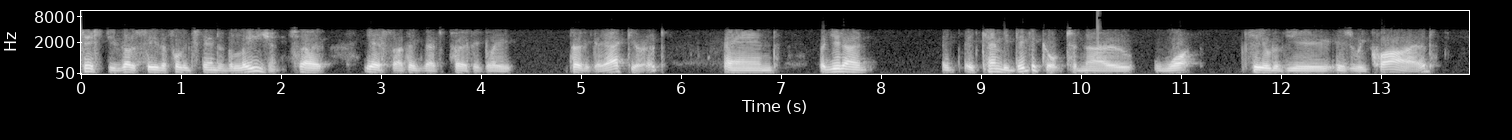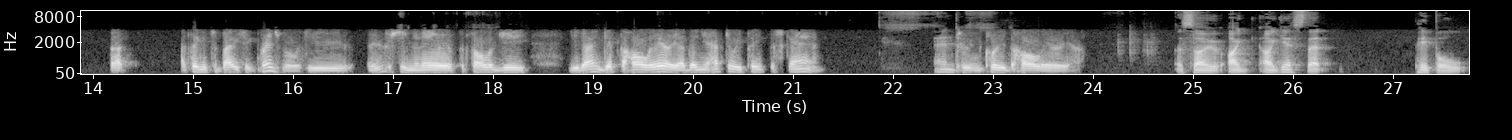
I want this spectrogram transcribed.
cyst, you've got to see the full extent of the lesion. So, yes, I think that's perfectly, perfectly accurate. And, but you don't. It, it can be difficult to know what field of view is required, but I think it's a basic principle. If you are interested in an area of pathology, you don't get the whole area, then you have to repeat the scan and to include the whole area. So I, I guess that people,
